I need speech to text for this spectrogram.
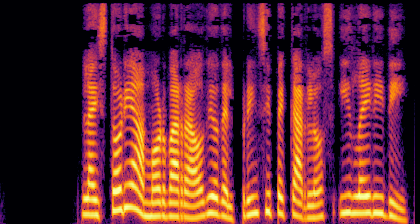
La historia amor barra odio del príncipe Carlos y Lady D.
